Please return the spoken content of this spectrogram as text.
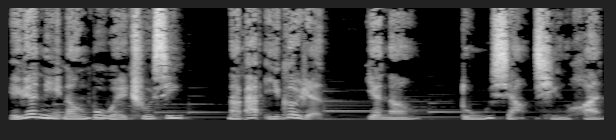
也愿你能不为初心，哪怕一个人，也能独享清欢。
